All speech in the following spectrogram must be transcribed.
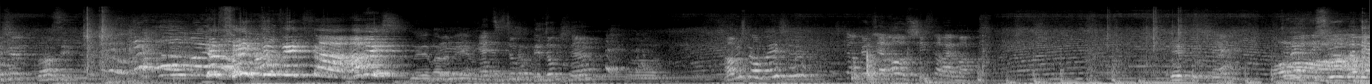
Shit, du hast ihn. Gefickte Wichser! Hab ich's? Nee, war daneben. Er hat sich geduckt, ne? Hab ich noch welche? Ich glaube, jetzt heraus. Schieß doch einmal. Geht nicht mehr. Ich schwöre, der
